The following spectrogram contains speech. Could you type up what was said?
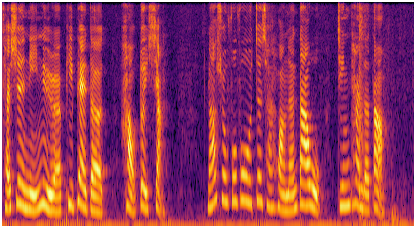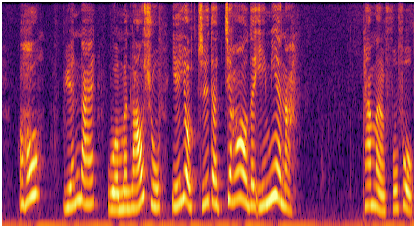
才是你女儿匹配的好对象。老鼠夫妇这才恍然大悟，惊叹的道：“哦，原来我们老鼠也有值得骄傲的一面呐！”他们夫妇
